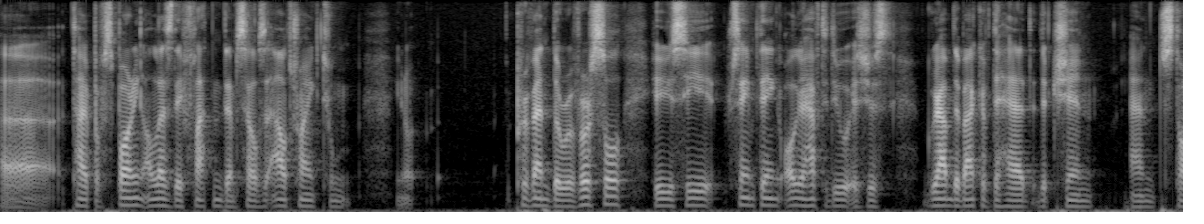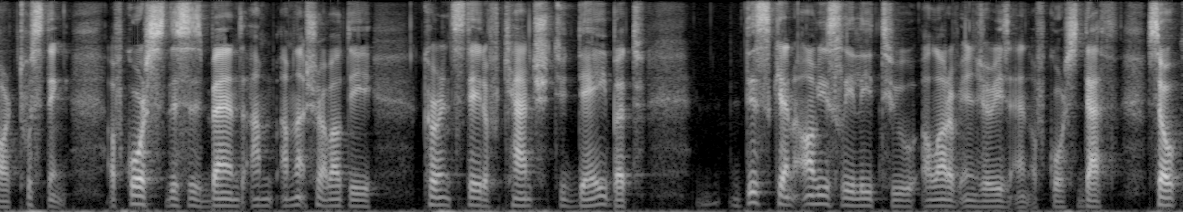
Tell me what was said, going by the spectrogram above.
uh, type of sparring unless they flatten themselves out trying to you know prevent the reversal here you see same thing all you have to do is just grab the back of the head the chin and start twisting. Of course this is banned. I'm, I'm not sure about the current state of catch today but this can obviously lead to a lot of injuries and of course death. So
